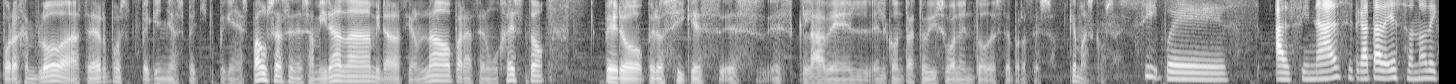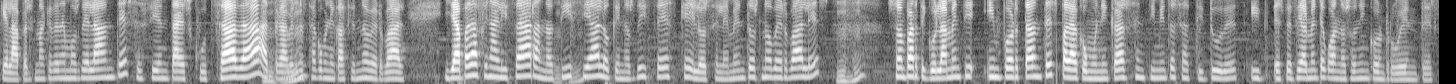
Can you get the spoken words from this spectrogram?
por ejemplo, hacer pues pequeñas, pe- pequeñas pausas en esa mirada, mirar hacia un lado para hacer un gesto. Pero, pero sí que es, es, es clave el, el contacto visual en todo este proceso. ¿Qué más cosas? Sí, pues al final se trata de eso, ¿no? De que la persona que tenemos delante se sienta escuchada a través de esta comunicación no verbal. Y ya para finalizar, la noticia lo que nos dice es que los elementos no verbales son particularmente importantes para comunicar sentimientos y actitudes, y especialmente cuando son incongruentes.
